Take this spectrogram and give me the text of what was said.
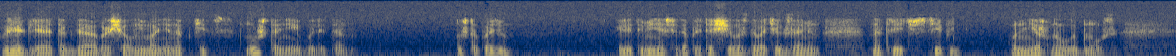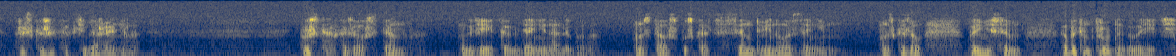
Вряд ли я тогда обращал внимание на птиц. Может, они и были там. Ну что, пойдем? Или ты меня сюда притащила сдавать экзамен на третью степень? Он нервно улыбнулся. Расскажи, как тебя ранило. Просто оказался там, где и когда не надо было. Он стал спускаться. Сэм двинулась за ним. Он сказал, пойми, Сэм, об этом трудно говорить.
